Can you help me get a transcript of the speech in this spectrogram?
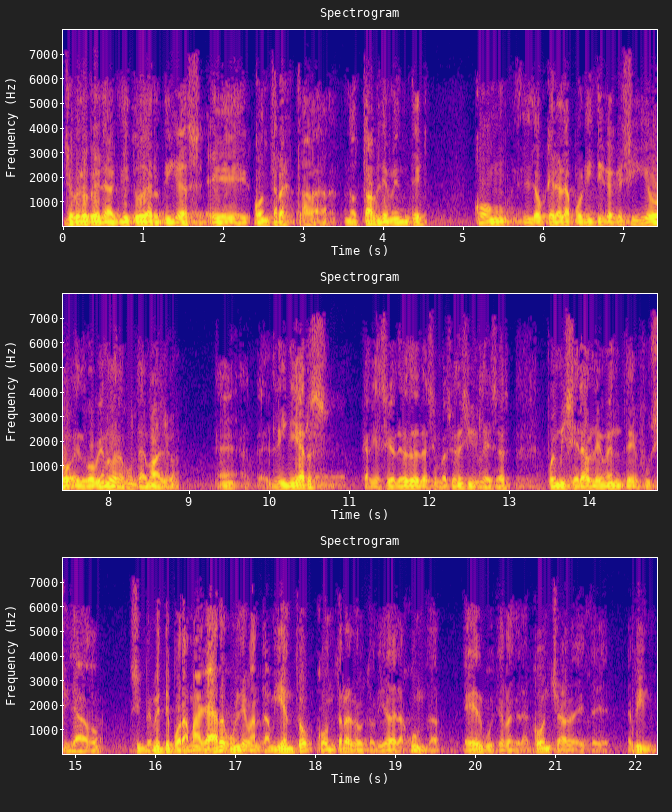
Yo creo que la actitud de Artigas eh, contrasta notablemente con lo que era la política que siguió el gobierno de la Junta de Mayo. ¿eh? Liniers, que había sido el héroe de las invasiones inglesas, fue miserablemente fusilado simplemente por amagar un levantamiento contra la autoridad de la Junta. Él, Gutiérrez de la Concha, este, en fin,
